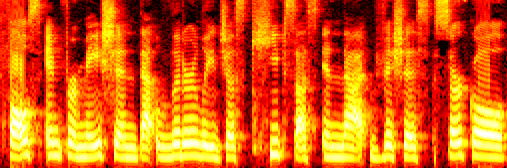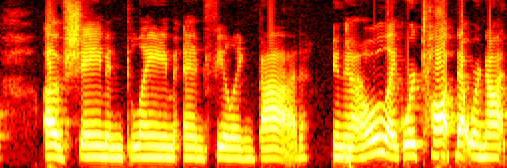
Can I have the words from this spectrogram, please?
false information that literally just keeps us in that vicious circle of shame and blame and feeling bad. You know, yeah. like we're taught that we're not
